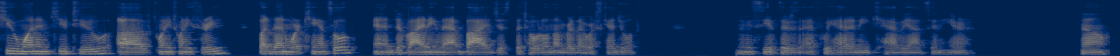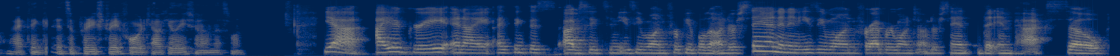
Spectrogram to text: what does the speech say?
Q1 and Q2 of 2023, but then were canceled and dividing that by just the total number that were scheduled. Let me see if there's if we had any caveats in here. No, I think it's a pretty straightforward calculation on this one. Yeah, I agree. And I, I think this obviously it's an easy one for people to understand and an easy one for everyone to understand the impacts. So,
